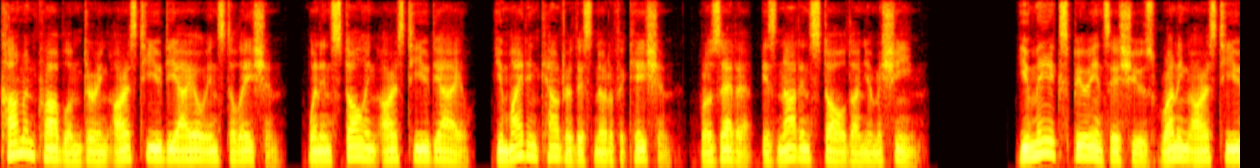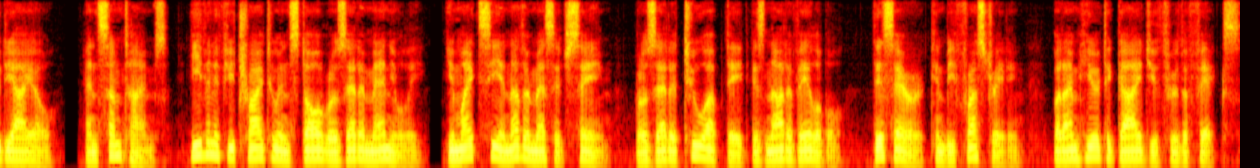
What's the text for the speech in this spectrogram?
Common problem during RStudio installation, when installing RStudio, you might encounter this notification, Rosetta is not installed on your machine. You may experience issues running RStudio, and sometimes, even if you try to install Rosetta manually, you might see another message saying, Rosetta 2 update is not available, this error can be frustrating, but I'm here to guide you through the fix.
